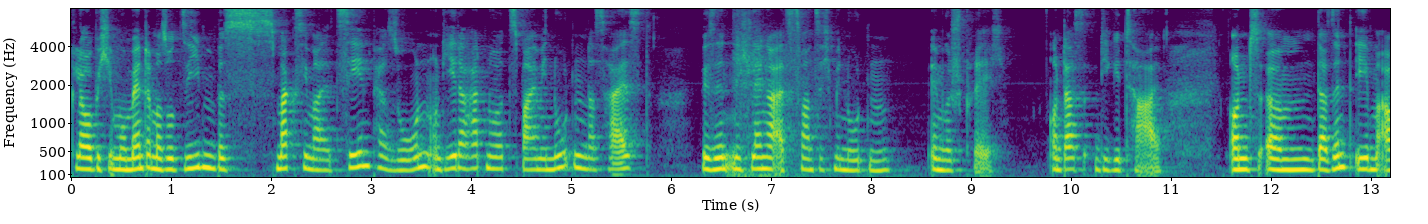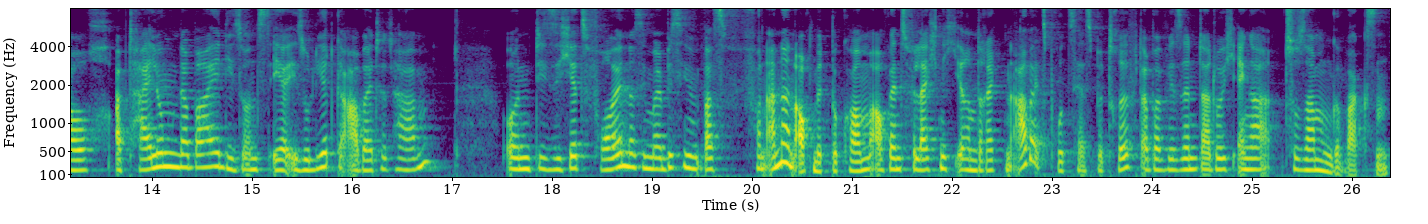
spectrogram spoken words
glaube ich, im Moment immer so sieben bis maximal zehn Personen und jeder hat nur zwei Minuten. Das heißt, wir sind nicht länger als 20 Minuten im Gespräch und das digital. Und ähm, da sind eben auch Abteilungen dabei, die sonst eher isoliert gearbeitet haben und die sich jetzt freuen, dass sie mal ein bisschen was von anderen auch mitbekommen, auch wenn es vielleicht nicht ihren direkten Arbeitsprozess betrifft, aber wir sind dadurch enger zusammengewachsen.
